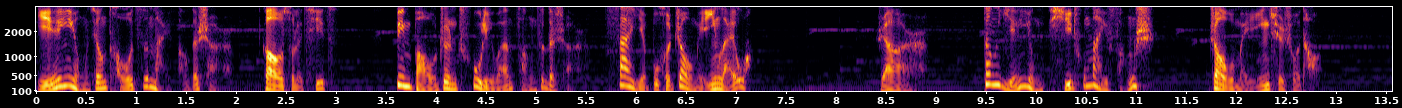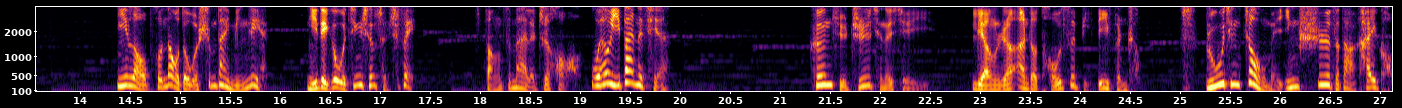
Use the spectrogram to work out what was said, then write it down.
严勇将投资买房的事儿告诉了妻子，并保证处理完房子的事儿，再也不和赵美英来往。然而。当严勇提出卖房时，赵美英却说道：“你老婆闹得我身败名裂，你得给我精神损失费，房子卖了之后，我要一半的钱。根据之前的协议，两人按照投资比例分成。如今赵美英狮子大开口，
